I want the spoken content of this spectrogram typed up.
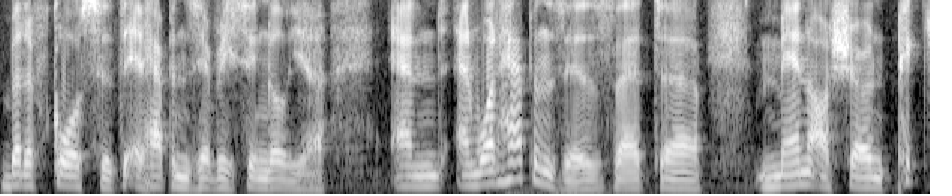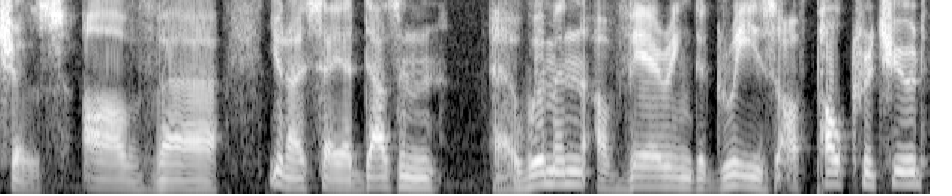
But of course it, it happens every single year. And and what happens is that uh, men are shown pictures of uh, you know say a dozen uh, women of varying degrees of pulchritude,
